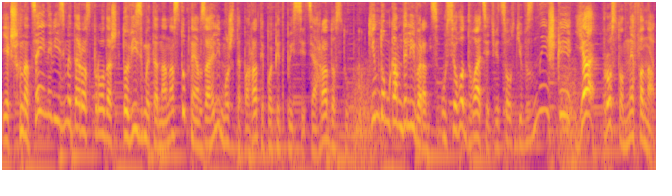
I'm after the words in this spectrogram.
Якщо на цей не візьмете розпродаж, то візьмете на наступний, а взагалі можете пограти по підписці. Ця гра доступна. Kingdom Come Deliverance усього 20% знижки. Я просто не фанат.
